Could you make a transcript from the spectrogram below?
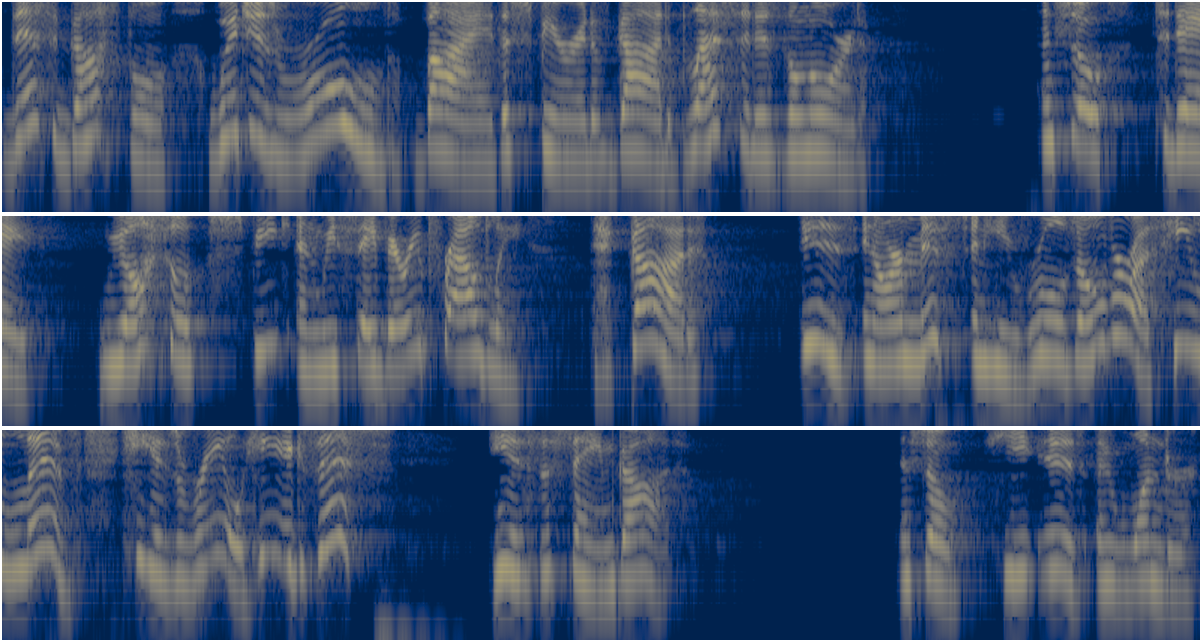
this gospel which is ruled by the Spirit of God. Blessed is the Lord. And so today we also speak and we say very proudly that God is in our midst and he rules over us. He lives. He is real. He exists. He is the same God. And so he is a wonder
